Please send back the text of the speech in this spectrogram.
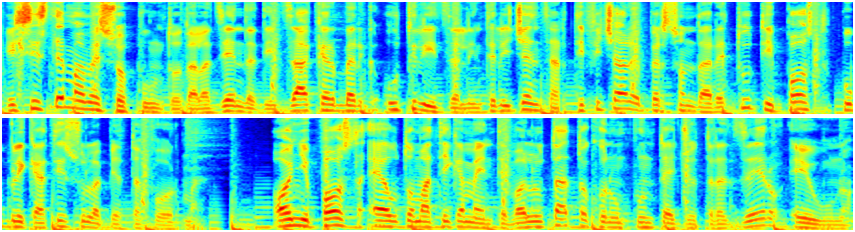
Il sistema messo a punto dall'azienda di Zuckerberg utilizza l'intelligenza artificiale per sondare tutti i post pubblicati sulla piattaforma. Ogni post è automaticamente valutato con un punteggio tra 0 e 1.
